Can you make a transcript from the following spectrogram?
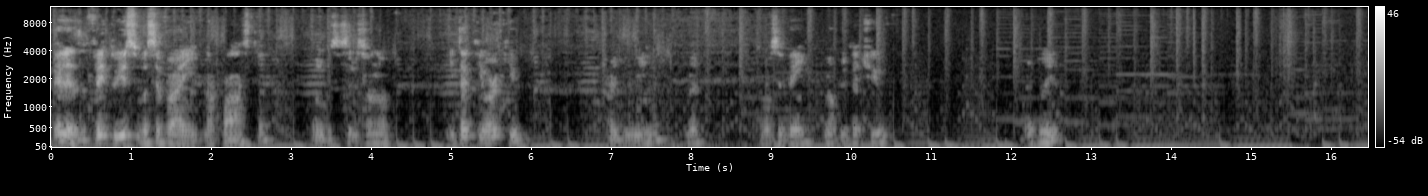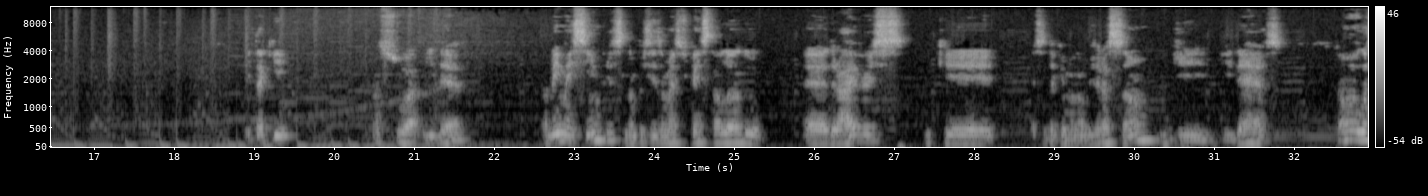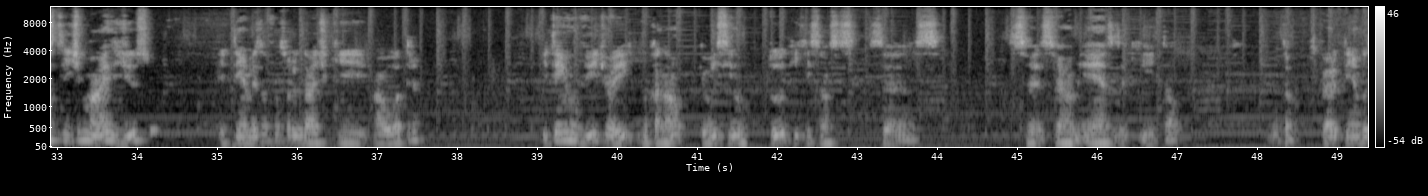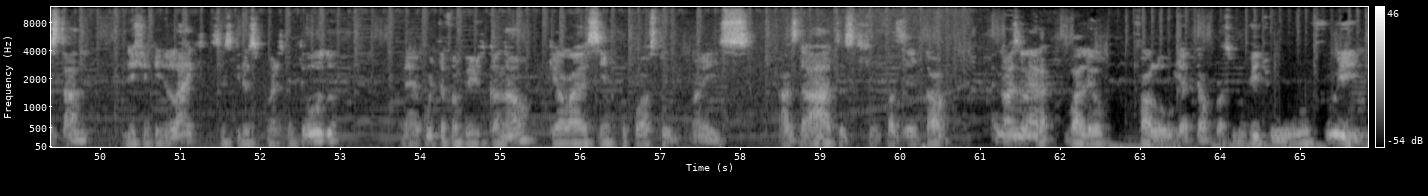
Beleza, feito isso, você vai na pasta onde você selecionou e tá aqui o arquivo Arduino, né? Então você vem no aplicativo Arduino. E tá aqui a sua IDE. Tá bem mais simples, não precisa mais ficar instalando é, drivers, porque essa daqui é uma nova geração de, de IDEs. Então eu gostei demais disso. Ele tem a mesma funcionalidade que a outra. E tem um vídeo aí no canal que eu ensino tudo o que, que são essas, essas, essas ferramentas aqui e tal. Então, espero que tenham gostado. Deixem aquele like, se inscrevam para mais conteúdo. É, curta a fanpage do canal, que lá é sempre que eu posto mais as datas que eu vou fazer e tal. É nóis, galera. Valeu, falou e até o próximo vídeo. Fui!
